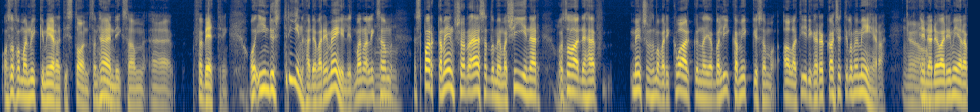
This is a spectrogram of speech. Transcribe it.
och så får man mycket mer till stånd, sån här liksom äh, förbättring. Och i industrin har det varit möjligt. Man har liksom mm. sparkat människor och ersatt dem med maskiner och så har det här människor som har varit kvar kunnat jobba lika mycket som alla tidigare och kanske till och med mera. Ja. Än när det varit mera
